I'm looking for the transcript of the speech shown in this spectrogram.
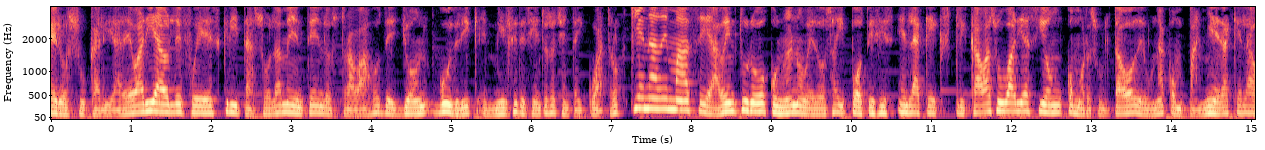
pero su calidad de variable fue escrita solamente en los trabajos de John Goodrich en 1784, quien además se aventuró con una novedosa hipótesis en la que explicaba su variación como resultado de una compañera que la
